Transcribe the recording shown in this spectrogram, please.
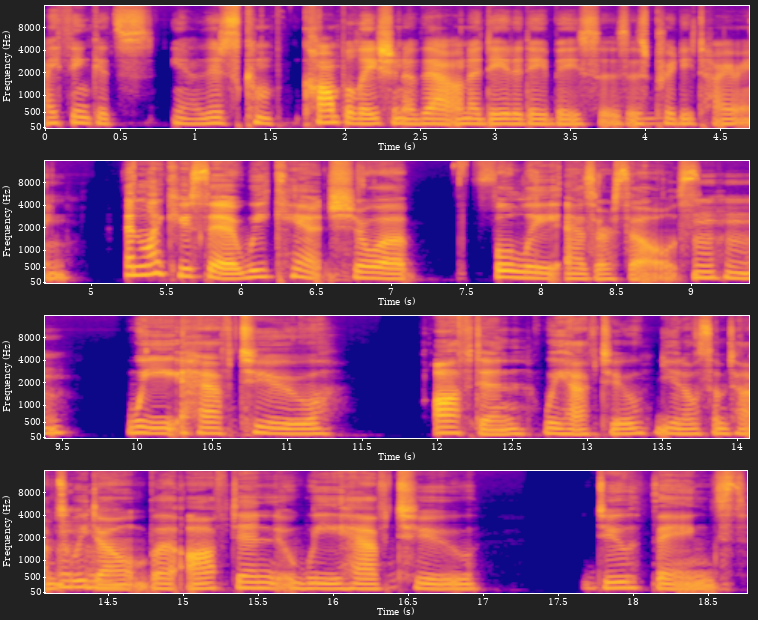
I think it's, you know, this com- compilation of that on a day-to-day basis is pretty tiring. And like you said, we can't show up fully as ourselves. Mhm. We have to, often, we have to, you know, sometimes we Mhm. don't, but often we have to do things,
